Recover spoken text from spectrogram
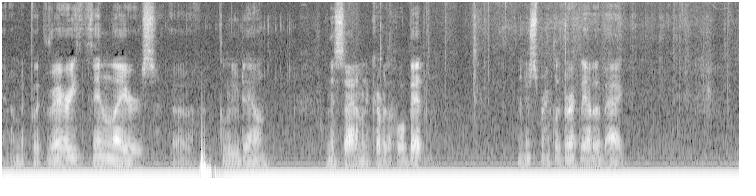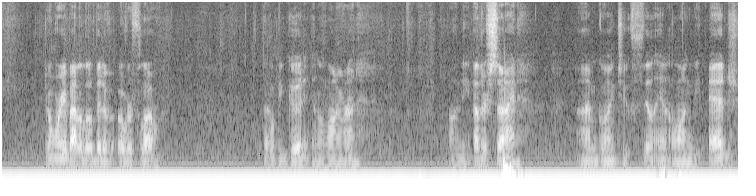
And I'm going to put very thin layers of glue down. On this side I'm going to cover the whole bit and just sprinkle it directly out of the bag. Don't worry about a little bit of overflow. That'll be good in the long run. On the other side I'm going to fill in along the edge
